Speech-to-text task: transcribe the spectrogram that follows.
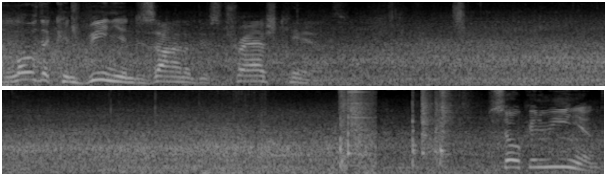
I love the convenient design of these trash cans. So convenient.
